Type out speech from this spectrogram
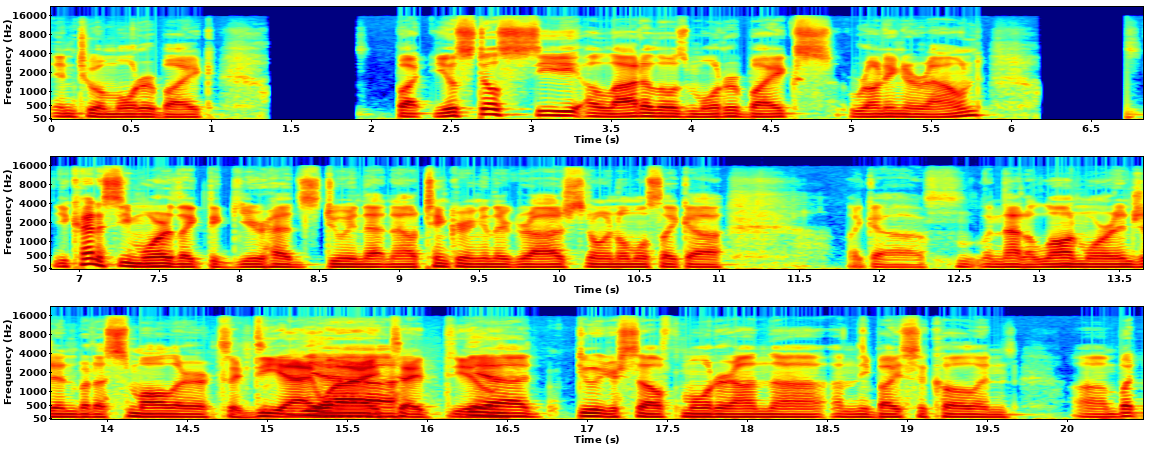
into a motorbike. But you'll still see a lot of those motorbikes running around. You kind of see more like the gearheads doing that now, tinkering in their garage, throwing almost like a like a not a lawnmower engine, but a smaller It's a DIY Yeah, type deal. yeah, do-it-yourself motor on the on the bicycle, and um, but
